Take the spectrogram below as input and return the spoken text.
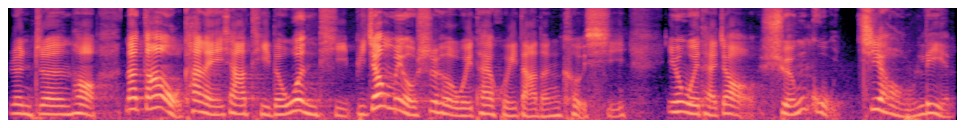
认真哈、嗯。那刚刚我看了一下提的问题，比较没有适合维泰回答的，很可惜，因为维泰叫选股教练。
